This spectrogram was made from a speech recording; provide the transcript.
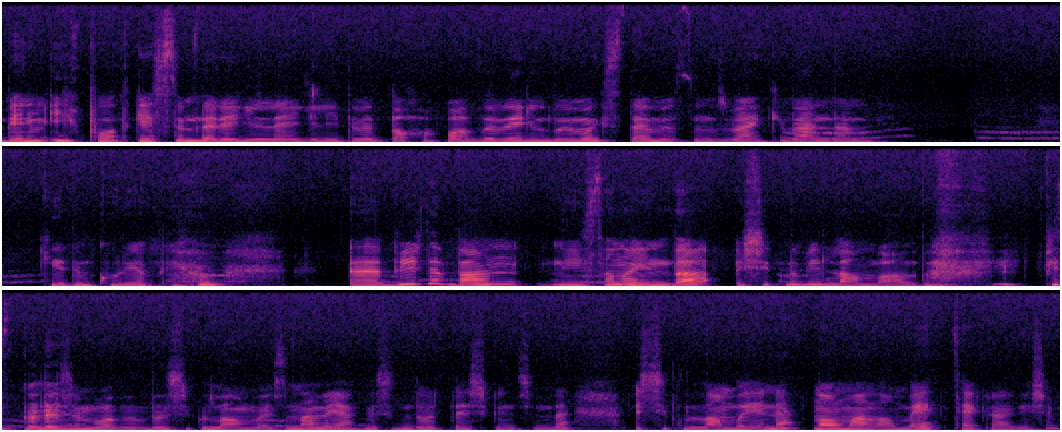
Benim ilk podcast'im de regl ilgiliydi ve daha fazla regl duymak istemiyorsunuz belki benden. Kedim kuru yapıyor. Ee, bir de ben Nisan ayında ışıklı bir lamba aldım. Psikolojim bozuldu ışıklı lamba yüzünden ve yaklaşık 4-5 gün içinde ışıklı lamba yerine normal lambaya tekrar geçtim.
